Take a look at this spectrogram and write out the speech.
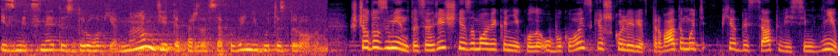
і зміцнити здоров'я. Нам діти, перш за все, повинні бути здоровими. Щодо змін, то цьогорічні зимові канікули у буковинських школярів триватимуть 58 днів.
